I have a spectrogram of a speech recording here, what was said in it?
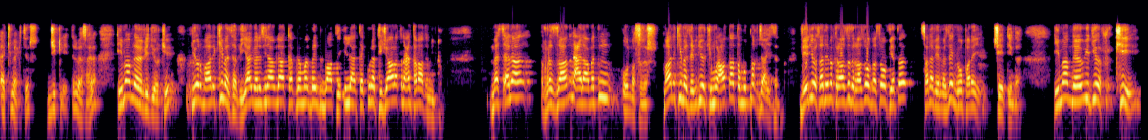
ekmektir, ciklidir vesaire. İmam Nevevi diyor ki diyor Maliki mezhebi ya eyyühellezine la tekremel bey bil batıl illa en tekune ticaretin an teradın minkum. Mesele rızanın alametin olmasıdır. Maliki mezhebi diyor ki muatat mutlak caizdir. Veriyorsa demek razıdır. Razı olmasa o fiyata sana vermez değil mi? O parayı şey ettiğinde. İmam Nevevi diyor ki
